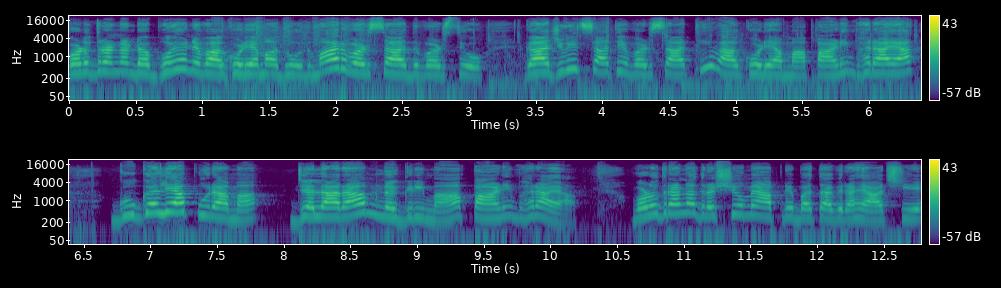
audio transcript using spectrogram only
વડોદરાના ડભોઈ અને વાઘોડિયામાં ધોધમાર વરસાદ વરસ્યો. ગાજવીજ સાથે વરસાદથી વાઘોડિયામાં પાણી ભરાયા. ગુગલિયાપુરામાં જલારામ નગરીમાં પાણી ભરાયા. વડોદરાના દ્રશ્યો મેં આપને બતાવી રહ્યા છીએ.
